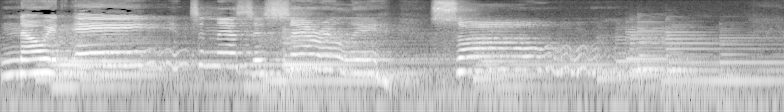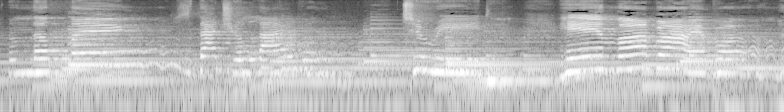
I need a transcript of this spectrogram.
No, it ain't necessarily so. The things that you're liable to read in the Bible,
